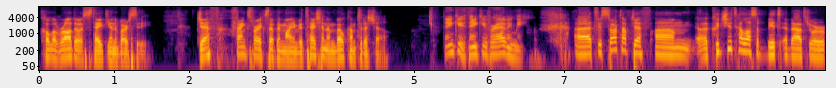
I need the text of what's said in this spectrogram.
Colorado State University. Jeff, thanks for accepting my invitation and welcome to the show. Thank you. Thank you for having me. Uh, to start off, Jeff, um, uh, could you tell us a bit about your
